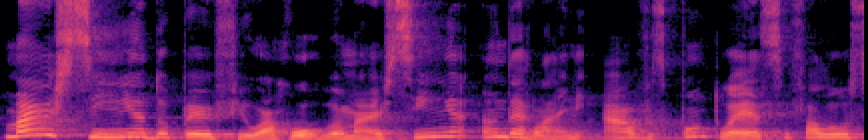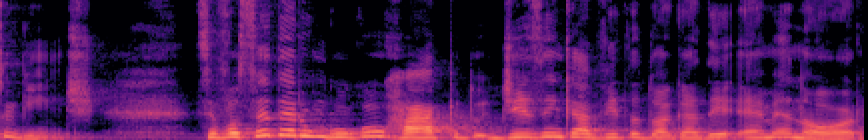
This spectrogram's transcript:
Marcinha, do perfil arroba marcinha, underline, alves.s, falou o seguinte. Se você der um Google rápido, dizem que a vida do HD é menor.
